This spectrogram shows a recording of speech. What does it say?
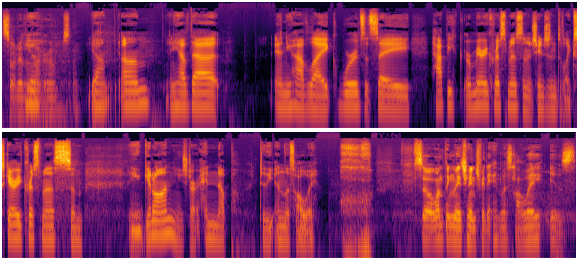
sort of Yeah. of everyone. So yeah. Um, and you have that, and you have like words that say Happy or Merry Christmas, and it changes into like Scary Christmas, and, and you get on and you start heading up to the endless hallway. So one thing they changed for the endless hallway is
